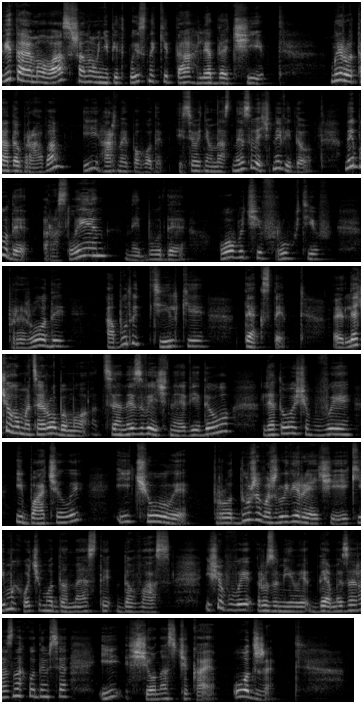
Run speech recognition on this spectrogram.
Вітаємо вас, шановні підписники та глядачі. Миру та добра вам і гарної погоди. І сьогодні у нас незвичне відео. Не буде рослин, не буде овочів, фруктів, природи, а будуть тільки тексти. Для чого ми це робимо? Це незвичне відео для того, щоб ви і бачили, і чули про дуже важливі речі, які ми хочемо донести до вас. І щоб ви розуміли, де ми зараз знаходимося і що нас чекає. Отже,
